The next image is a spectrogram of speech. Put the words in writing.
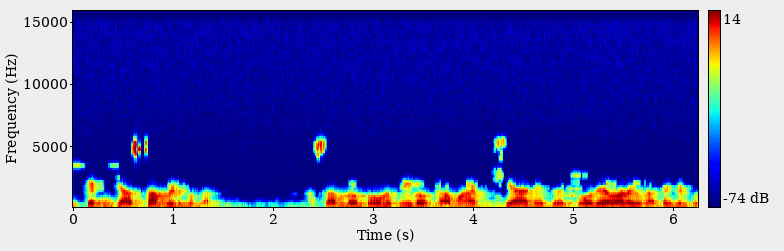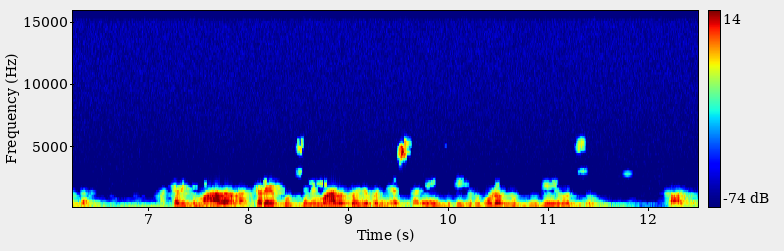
ఇక్కడి నుంచి అస్సాం వెళ్ళిపోతారు. అస్సాంలో గౌహతిలో కామాఖ్య అనే పేరుతో దేవాలయం అక్కడికి వెళ్ళిపోతారు. అక్కడికి మాల అక్కడే కూర్చుని మాలతో జపం చేస్తారు. ఇంటి దగ్గర కూడా కూర్చుని చేయవచ్చు. కాదు.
